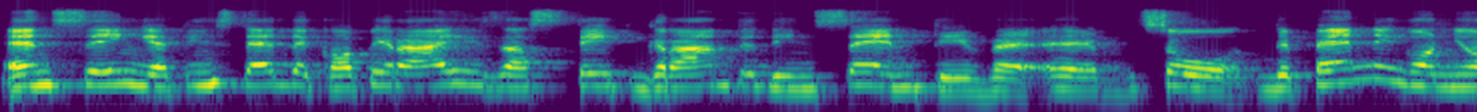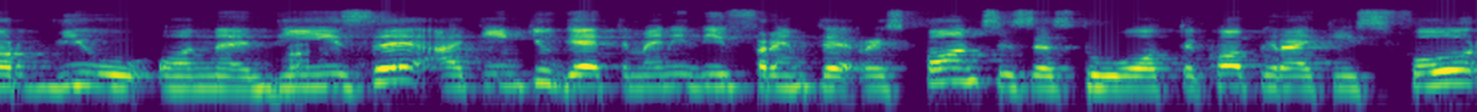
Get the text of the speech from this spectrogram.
and saying that instead the copyright is a state granted incentive uh, so depending on your view on these i think you get many different responses as to what the copyright is for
